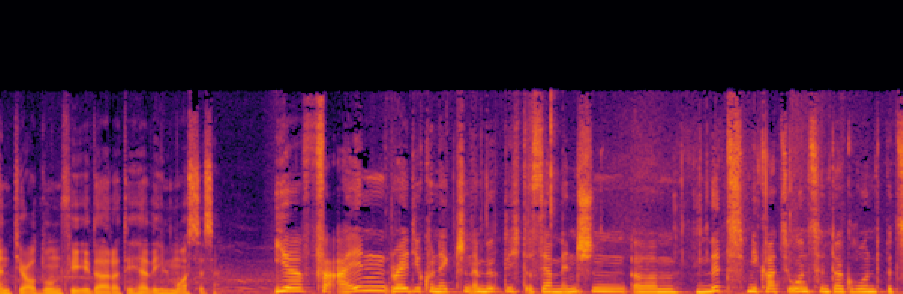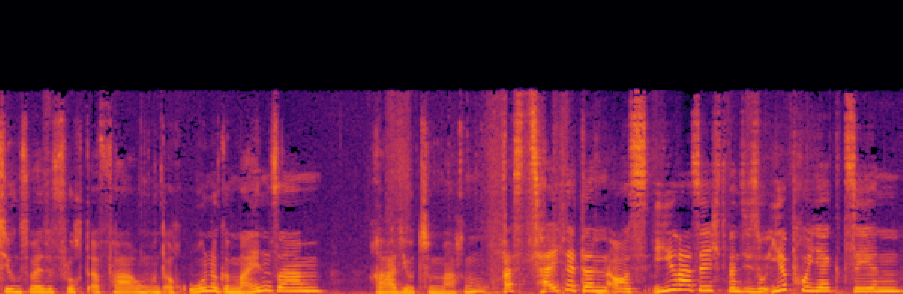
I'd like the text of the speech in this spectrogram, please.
أنت عضو في إدارة هذه المؤسسة Ihr Verein Radio Connection ermöglicht es ja Menschen ähm, mit Migrationshintergrund bzw. Fluchterfahrung und auch ohne gemeinsam Radio zu machen. Was zeichnet denn aus Ihrer Sicht, wenn Sie so Ihr Projekt sehen,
